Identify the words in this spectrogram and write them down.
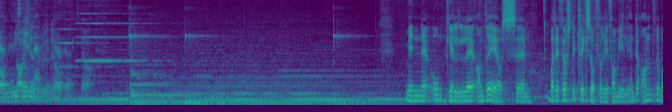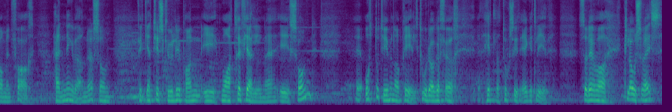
kjenner vi Da kjenner du det, ja. ja. ja. Min eh, onkel eh, Andreas eh, var det første krigsofferet i familien. Det andre var min far, Henning Wernø, som fikk en tysk kule i pannen i Matrefjellene i Sogn 28.4, to dager før Hitler tok sitt eget liv. Så det var close race.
